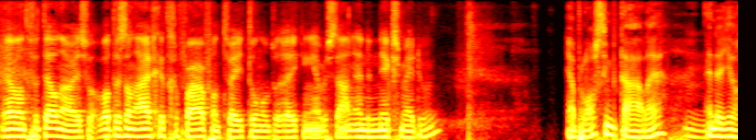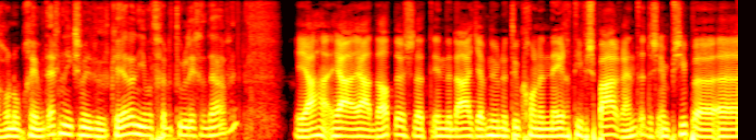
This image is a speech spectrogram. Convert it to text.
Ja, want vertel nou eens, wat is dan eigenlijk het gevaar van twee ton op de rekening hebben staan en er niks mee doen? Ja, belasting betalen hè. Hmm. En dat je er gewoon op een gegeven moment echt niks mee doet. Kun jij daar niet wat verder toelichten, David? Ja, ja, ja, dat dus. Dat inderdaad, je hebt nu natuurlijk gewoon een negatieve spaarrente. Dus in principe, eh,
